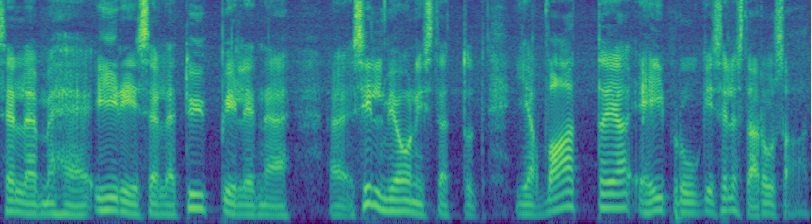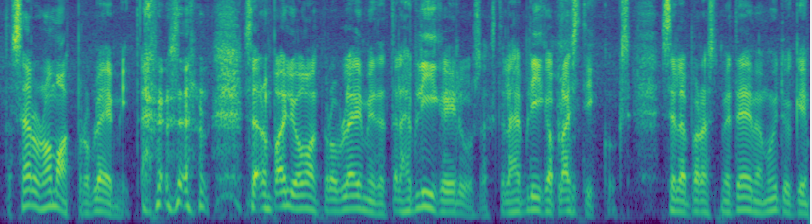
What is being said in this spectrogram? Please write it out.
selle mehe iirisele tüüpiline äh, silm joonistatud ja vaataja ei pruugi sellest aru saada, seal on omad probleemid. Seal on palju omad probleemid, et ta läheb liiga ilusaks, ta läheb liiga plastikuks, sellepärast me teeme muidugi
